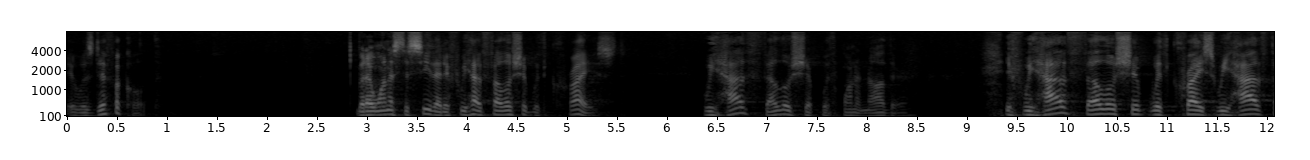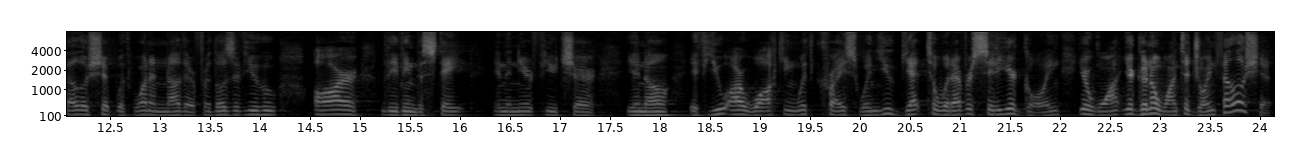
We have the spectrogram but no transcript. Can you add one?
it was difficult. But I want us to see that if we have fellowship with Christ, we have fellowship with one another. If we have fellowship with Christ, we have fellowship with one another. For those of you who are leaving the state in the near future, you know, if you are walking with Christ, when you get to whatever city you're going, you're, want, you're going to want to join fellowship.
